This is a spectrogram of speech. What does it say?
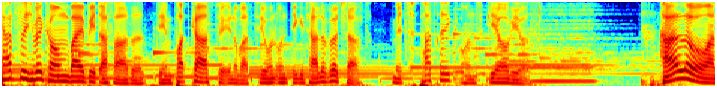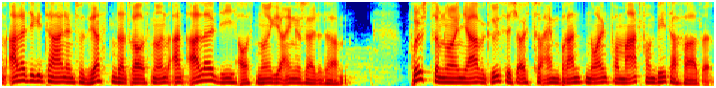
Herzlich willkommen bei Beta Phase, dem Podcast für Innovation und digitale Wirtschaft mit Patrick und Georgios. Hallo an alle digitalen Enthusiasten da draußen und an alle, die aus Neugier eingeschaltet haben. Frisch zum neuen Jahr begrüße ich euch zu einem brandneuen Format von Beta Phase.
